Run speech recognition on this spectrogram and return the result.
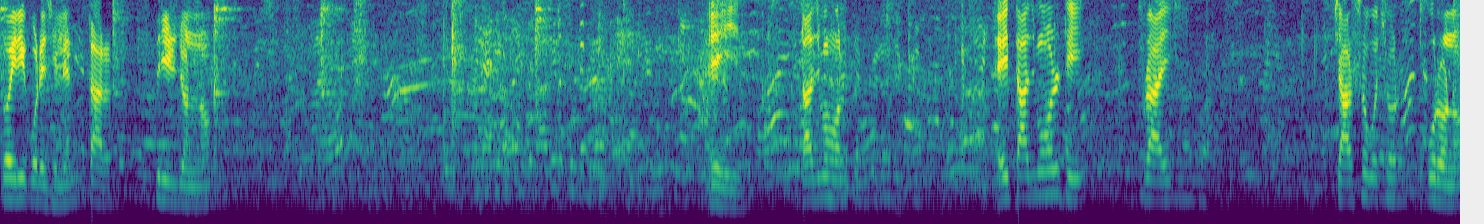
তৈরি করেছিলেন তার স্ত্রীর জন্য। এই তাজমহল, এই তাজমহলটি প্রায় চারশো বছর পুরনো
